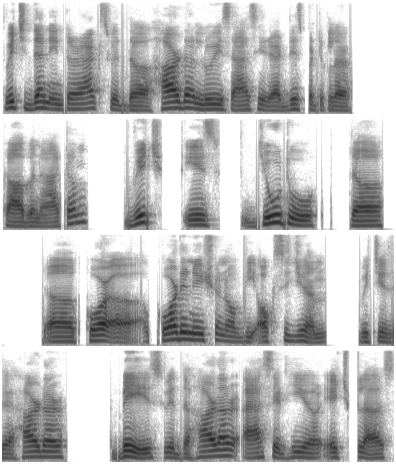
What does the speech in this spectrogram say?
which then interacts with the harder Lewis acid at this particular carbon atom which is due to the uh, co uh, coordination of the oxygen which is a harder base with the harder acid here H plus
